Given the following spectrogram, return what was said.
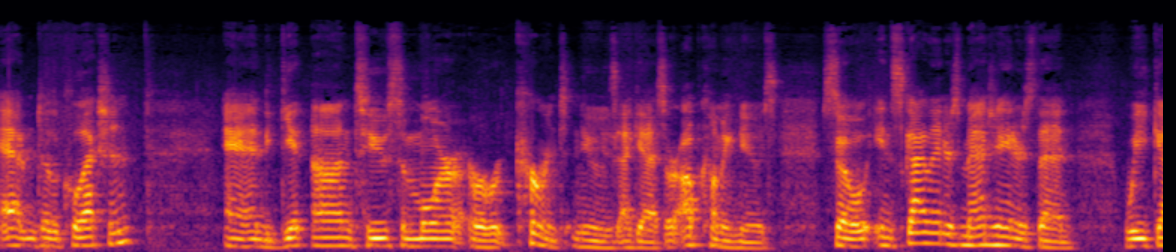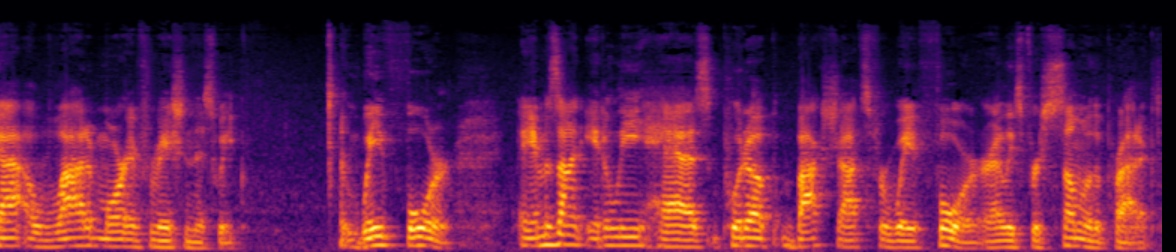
Add him to the collection and get on to some more or current news, I guess, or upcoming news. So in Skylanders Imaginators then, we got a lot of more information this week. Wave 4. Amazon Italy has put up box shots for Wave 4, or at least for some of the product.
